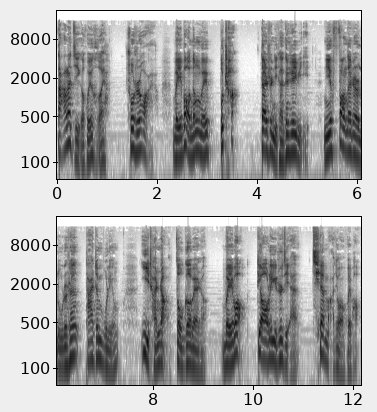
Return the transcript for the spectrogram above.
打了几个回合呀。说实话呀，韦豹能为不差，但是你看跟谁比？你放在这儿，鲁智深他还真不灵，一禅杖揍胳膊上，尾豹掉了一只茧，牵马就往回跑。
